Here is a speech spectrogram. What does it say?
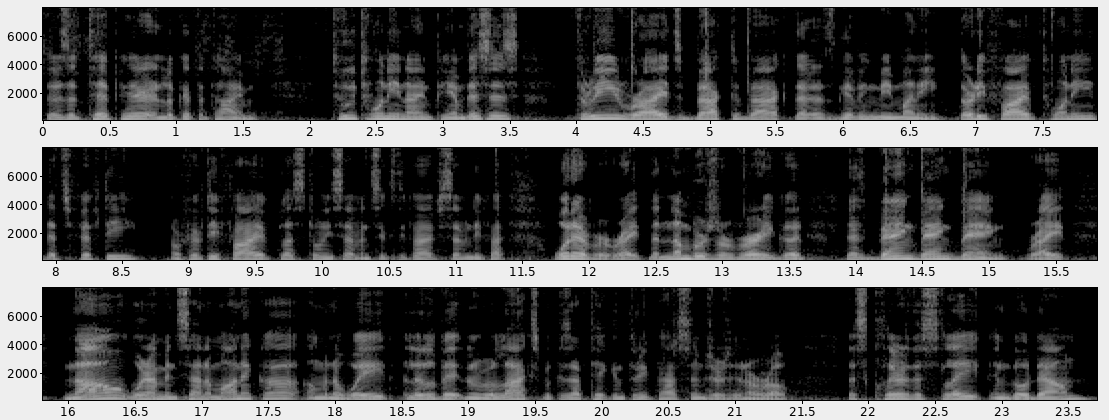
there's a tip here and look at the time 2:29 p.m. This is three rides back to back that is giving me money. 35, 20, that's 50 or 55 plus 27, 65, 75, whatever, right? The numbers are very good. That's bang, bang, bang, right? Now, when I'm in Santa Monica, I'm gonna wait a little bit and relax because I've taken three passengers in a row. Let's clear the slate and go down.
